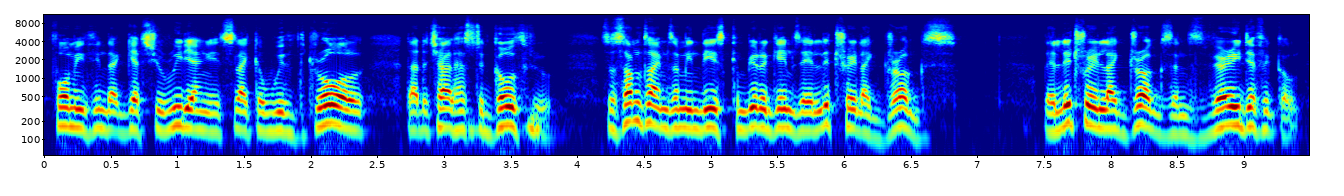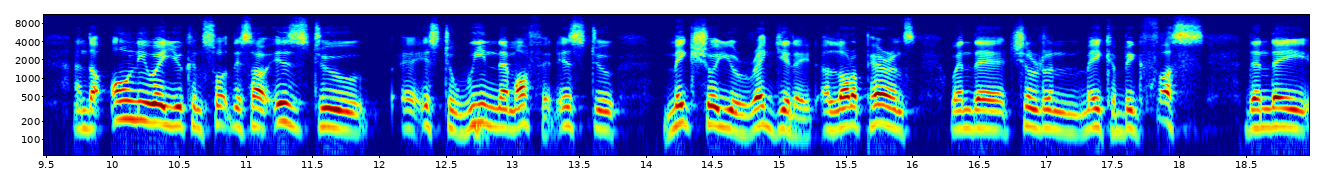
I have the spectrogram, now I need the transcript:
forming thing that gets you really angry. It's like a withdrawal that the child has to go through. So sometimes, I mean, these computer games, they're literally like drugs. They're literally like drugs, and it's very difficult. And the only way you can sort this out is to eh, is to wean them off it, is to make sure you regulate. A lot of parents, when their children make a big fuss, then they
